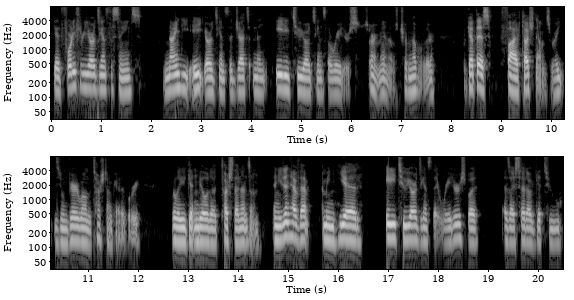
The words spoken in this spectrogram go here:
He had 43 yards against the Saints, 98 yards against the Jets, and then 82 yards against the Raiders. Sorry, man, I was tripping up over there. But get this five touchdowns, right? He's doing very well in the touchdown category. Really getting to be able to touch that end zone. And he didn't have that. I mean, he had 82 yards against the Raiders, but as I said, I would get to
